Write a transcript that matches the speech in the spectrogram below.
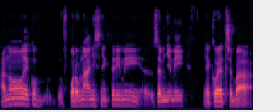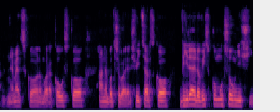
Ano, jako v porovnání s některými zeměmi, jako je třeba Německo nebo Rakousko, anebo třeba je Švýcarsko, výdaje do výzkumu jsou nižší.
